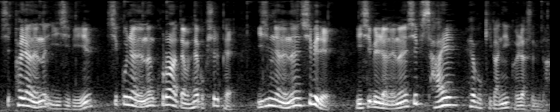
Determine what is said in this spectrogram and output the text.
18년에는 22일, 19년에는 코로나 때문에 회복 실패, 20년에는 11일, 21년에는 14일 회복 기간이 걸렸습니다.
